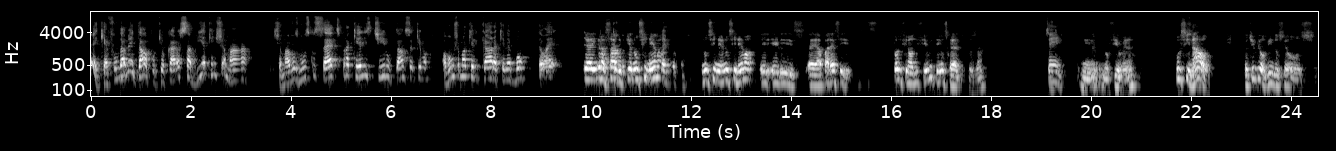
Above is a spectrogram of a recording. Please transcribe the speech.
É, que é fundamental, porque o cara sabia quem chamar. chamava os músicos certos para aquele estilo, tá? não sei o que. Ó, vamos chamar aquele cara, que ele é bom. Então é. É engraçado, porque no cinema, no cinema, no cinema eles é, aparece todo final de filme tem os créditos, né? Sim. No filme, né? Por sinal, eu tive ouvindo os seus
